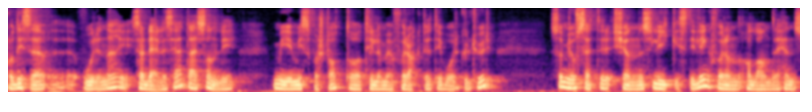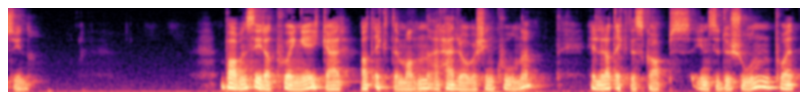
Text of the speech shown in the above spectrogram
og disse eh, ordene i særdeleshet er sannelig mye misforstått og til og med foraktet i vår kultur, som jo setter kjønnenes likestilling foran alle andre hensyn. Paven sier at poenget ikke er at ektemannen er herre over sin kone, eller at ekteskapsinstitusjonen på et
